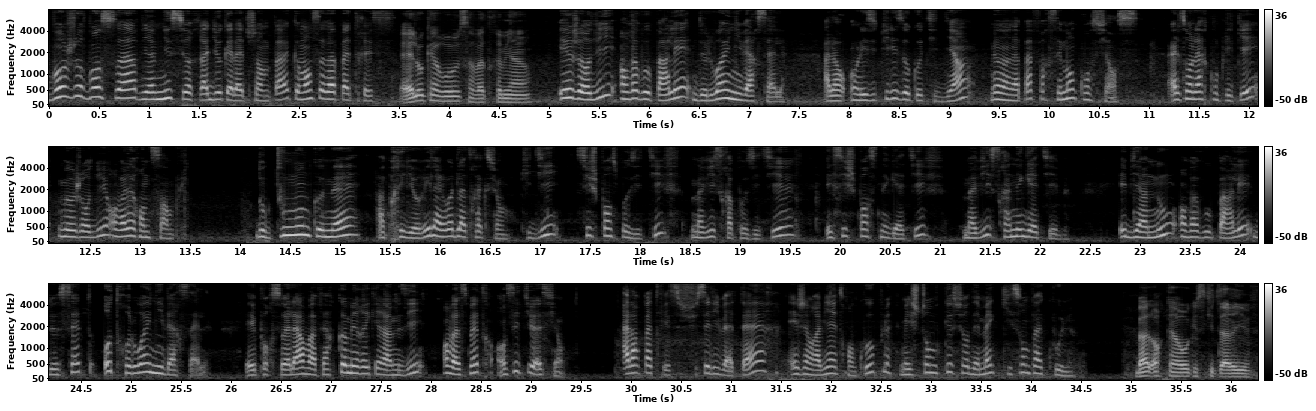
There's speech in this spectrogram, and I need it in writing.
Bonjour, bonsoir, bienvenue sur Radio Champa. Comment ça va Patrice? Hello Caro, ça va très bien. Et aujourd'hui, on va vous parler de lois universelles. Alors, on les utilise au quotidien, mais on n'en a pas forcément conscience. Elles ont l'air compliquées, mais aujourd'hui, on va les rendre simples. Donc tout le monde connaît, a priori, la loi de l'attraction, qui dit si je pense positif, ma vie sera positive, et si je pense négatif, ma vie sera négative. Eh bien nous, on va vous parler de cette autre loi universelle. Et pour cela, on va faire comme Eric et Ramsey, on va se mettre en situation. Alors Patrice, je suis célibataire et j'aimerais bien être en couple, mais je tombe que sur des mecs qui sont pas cool. Bah alors Caro, qu'est-ce qui t'arrive?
